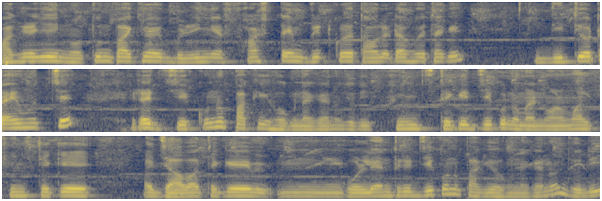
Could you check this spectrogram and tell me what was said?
পাখিটা যদি নতুন পাখি হয় ব্রিডিংয়ের ফার্স্ট টাইম ব্রিড করে, তাহলে এটা হয়ে থাকে দ্বিতীয় টাইম হচ্ছে, এটা যে কোনো পাখি হোক না কেন, যদি ফিঞ্চ থেকে যে কোনো মানে নর্মাল ফিঞ্চ থেকে জাবা থেকে গোল্ডিয়ান থেকে যে কোনো পাখি হোক না কেন, যদি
